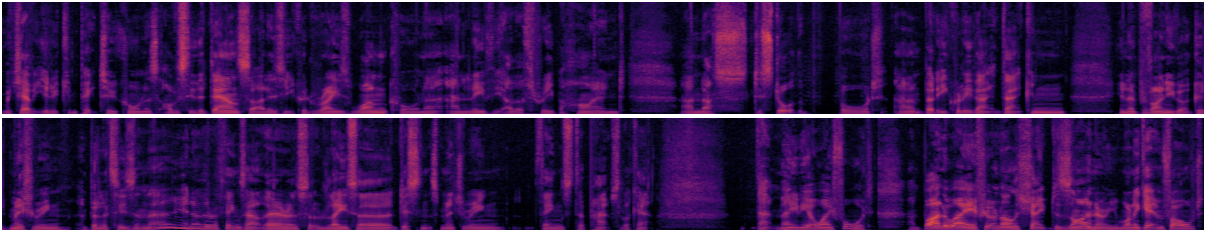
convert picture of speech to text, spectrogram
whichever you, know, can pick two corners. Obviously, the downside is you could raise one corner and leave the other three behind, and thus distort the board. Um, but equally, that that can, you know, providing you've got good measuring abilities, and there, you know, there are things out there as sort of laser distance measuring things to perhaps look at that may be a way forward. And by the way, if you're an Onshape designer and you want to get involved,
